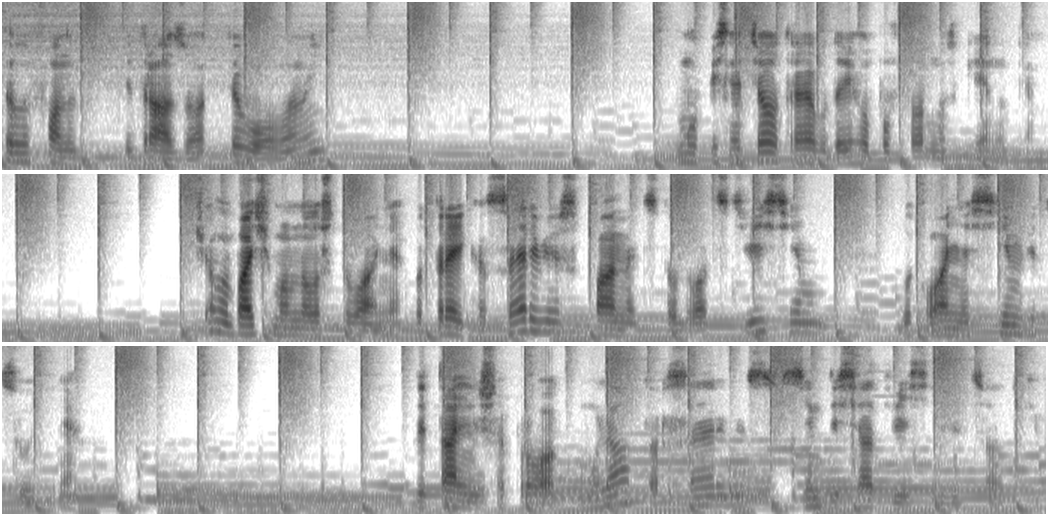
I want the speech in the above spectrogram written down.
Телефон відразу активований. Тому після цього треба буде його повторно скинути. Що ми бачимо в налаштуваннях? Батарейка сервіс, пам'ять 128, блокування 7 відсутнє. Детальніше про акумулятор, сервіс 78%.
